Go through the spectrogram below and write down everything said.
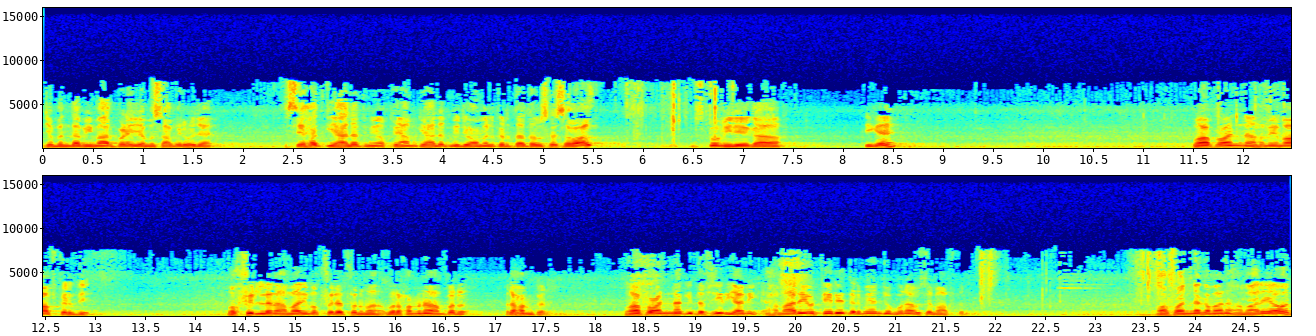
جب بندہ بیمار پڑے یا مسافر ہو جائے، صحت کی حالت میں اور قیام کی حالت میں جو عمل کرتا تھا، اس کا سوال اس کو ملے گا۔ ٹھیک ہے؟ واف عنا، ہمیں معاف کر دے۔ مغفر لنا، ہماری مغفرت فرما، ورحمنا، ہم پر رحم کر۔ واف عنا کی تفسیر یعنی ہمارے اور تیرے درمیان جو گناہ، اسے معاف کر۔ دے عنا کا معنی ہمارے اور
